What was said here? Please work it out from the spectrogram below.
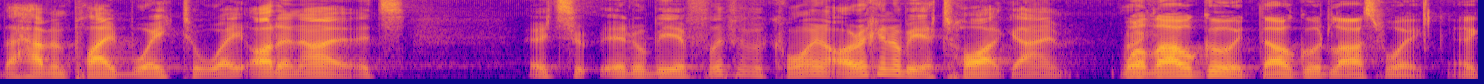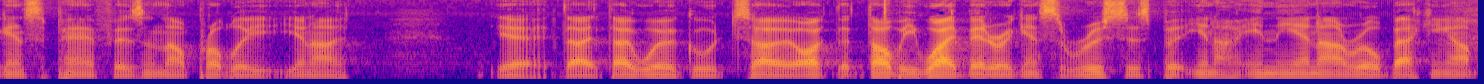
they haven't played week to week. I don't know. It's, it's, it'll be a flip of a coin. I reckon it'll be a tight game. Well, they were good. They were good last week against the Panthers, and they'll probably, you know, yeah, they, they were good. So I, they'll be way better against the Roosters. But you know, in the NRL, backing up.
